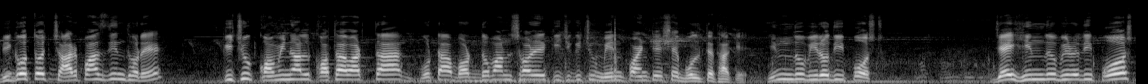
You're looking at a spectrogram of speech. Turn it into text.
বিগত চার পাঁচ দিন ধরে কিছু কমিউনাল কথাবার্তা গোটা বর্ধমান শহরের কিছু কিছু মেন পয়েন্টে সে বলতে থাকে। হিন্দু বিরোধী পোস্ট যেই হিন্দু বিরোধী পোস্ট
